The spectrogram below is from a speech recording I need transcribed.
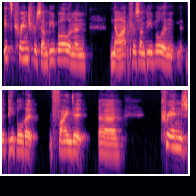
it's cringe for some people and then not for some people and the people that find it uh, cringe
